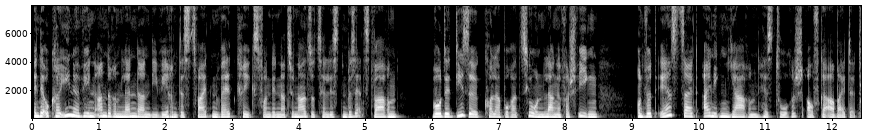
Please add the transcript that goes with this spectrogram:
In der Ukraine wie in anderen Ländern, die während des Zweiten Weltkriegs von den Nationalsozialisten besetzt waren, wurde diese Kollaboration lange verschwiegen und wird erst seit einigen Jahren historisch aufgearbeitet.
